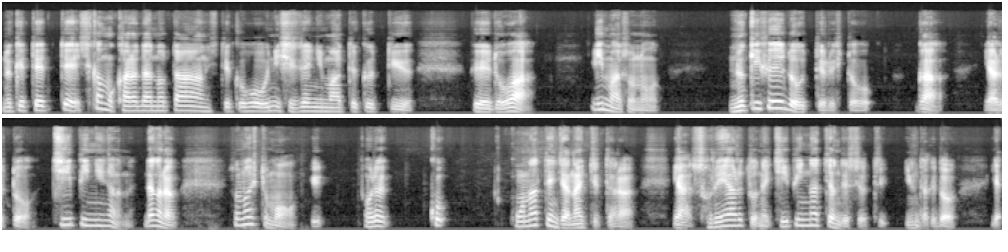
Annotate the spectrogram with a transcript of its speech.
う、抜けてって、しかも体のターンしていく方に自然に回っていくっていうフェードは、今その、抜きフェードを打ってる人がやると、チーピンになるね。だから、その人も、俺、こ、うなってんじゃないって言ったら、いや、それやるとね、チーピンになっちゃうんですよって言うんだけど、いや、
